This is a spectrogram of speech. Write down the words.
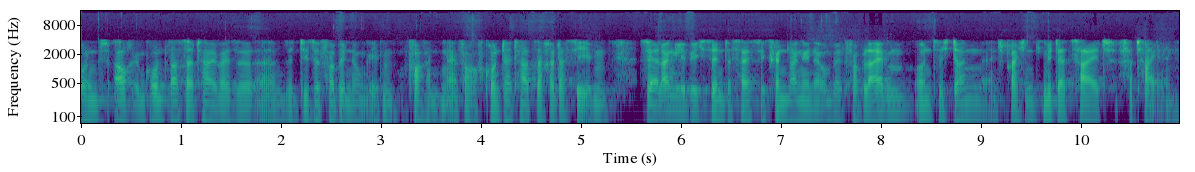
und auch im Grundwasser teilweise äh, sind diese Verbindungen eben vorhanden, einfach aufgrund der Tatsache, dass sie eben sehr langlebig sind. Das heißt, sie können lange in der Umwelt verbleiben und sich dann entsprechend mit der Zeit verteilen.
